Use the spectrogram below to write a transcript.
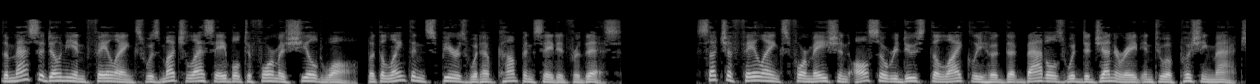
The Macedonian phalanx was much less able to form a shield wall, but the lengthened spears would have compensated for this. Such a phalanx formation also reduced the likelihood that battles would degenerate into a pushing match.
